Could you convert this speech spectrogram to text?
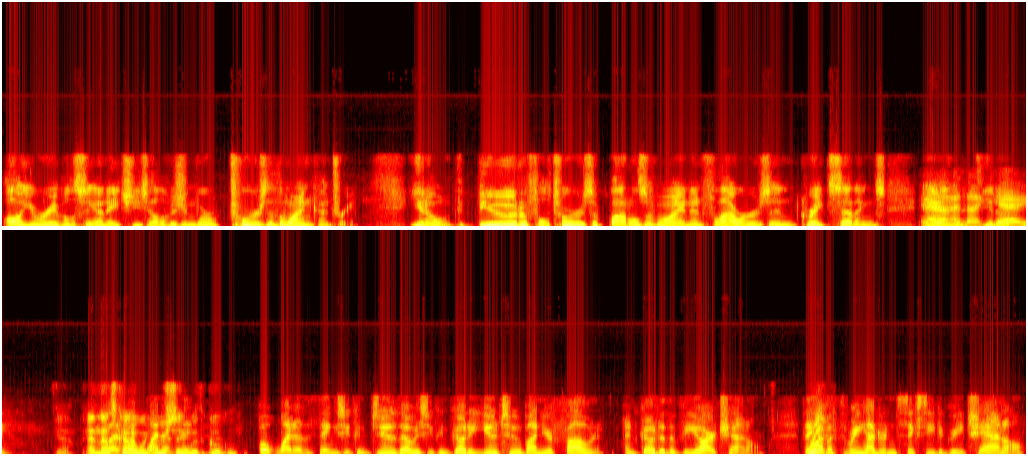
all you were able to see on HD television were tours of the wine country. You know, the beautiful tours of bottles of wine and flowers and great settings. yeah, and, and that, you know, yay. yeah, and that's kind of what you were of saying the- with Google. But one of the things you can do though is you can go to YouTube on your phone and go to the VR channel. They have a 360 degree channel,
